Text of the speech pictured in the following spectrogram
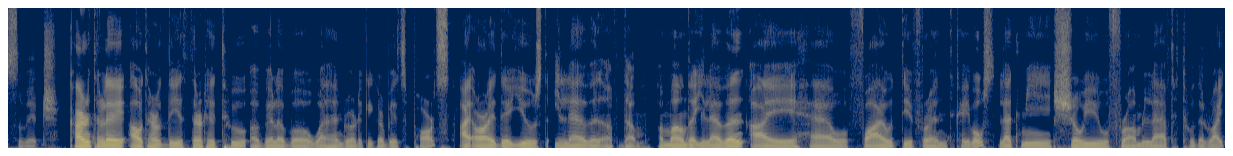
switch. Currently, out of the 32 available 100 gigabits ports, I already used 11 of them. Among the 11, I have 5 different cables. Let me show you from left to the right.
